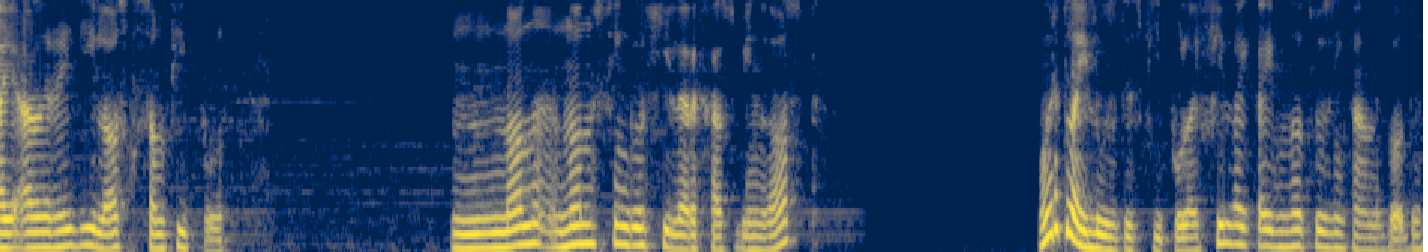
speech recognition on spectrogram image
I already lost some people. Non non single healer has been lost. Where do I lose these people? I feel like I'm not losing anybody.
